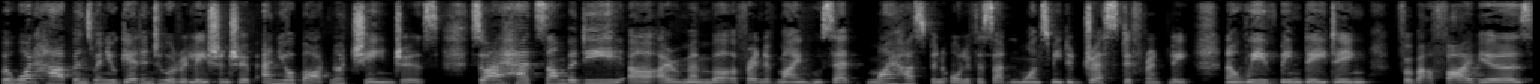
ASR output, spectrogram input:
But what happens when you get into a relationship and your partner changes? So I had somebody, uh, I remember a friend of mine who said, my husband all of a sudden wants me to dress differently. Now we've been dating for about five years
